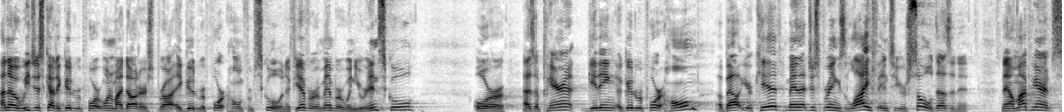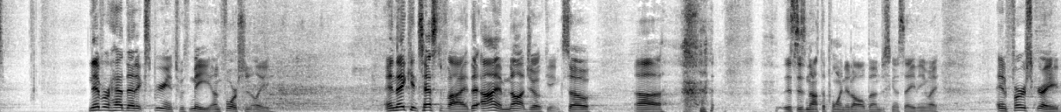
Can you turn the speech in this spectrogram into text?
I know we just got a good report. One of my daughters brought a good report home from school. And if you ever remember when you were in school or as a parent getting a good report home about your kid, man, that just brings life into your soul, doesn't it? Now, my parents never had that experience with me, unfortunately. and they can testify that I am not joking. So, uh, this is not the point at all, but I'm just going to say it anyway. In first grade,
